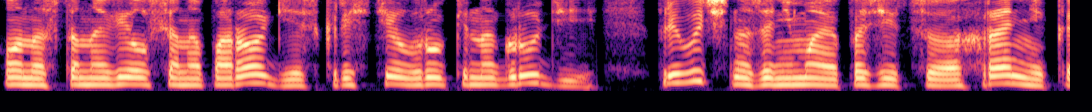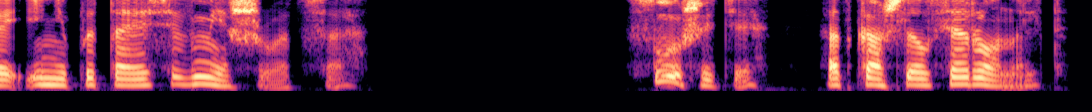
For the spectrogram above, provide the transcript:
Он остановился на пороге и скрестил руки на груди, привычно занимая позицию охранника и не пытаясь вмешиваться. «Слушайте», — откашлялся Рональд,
